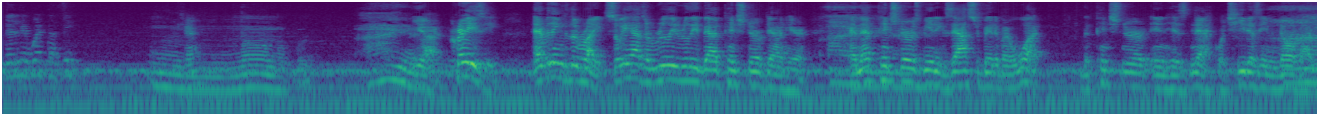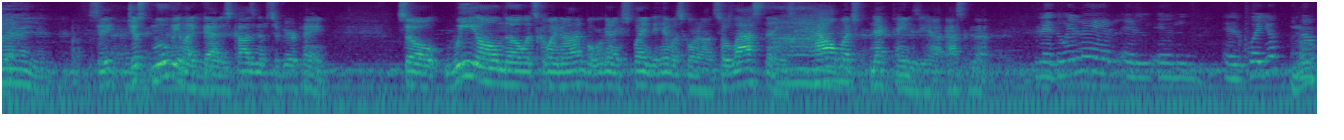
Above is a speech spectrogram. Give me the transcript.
Dele vuelta así. Mm, Okay. No, no. Ay, ay, Yeah, crazy. Everything to the right. So he has a really, really bad pinched nerve down here. ay, And that ay, pinched nerve is being exacerbated by what? The pinched nerve in his neck, which he doesn't even know about yet. Ay, ay, See, just moving like that is causing him severe pain. So we all know what's going on, but we're going to explain to him what's going on. So last thing is, how much ah. neck pain does he have? Ask him that. ¿Le duele el, el, el, el cuello? No,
